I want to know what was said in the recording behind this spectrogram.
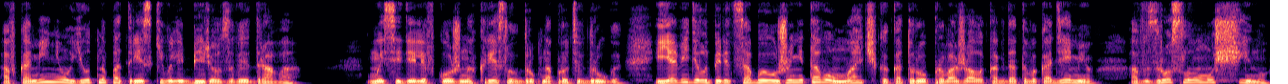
а в камине уютно потрескивали березовые дрова. Мы сидели в кожаных креслах друг напротив друга, и я видела перед собой уже не того мальчика, которого провожала когда-то в академию, а взрослого мужчину,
